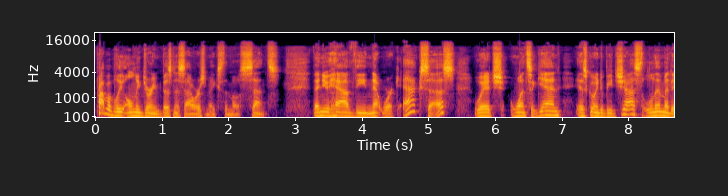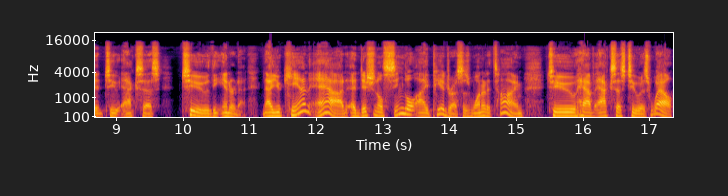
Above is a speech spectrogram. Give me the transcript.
Probably only during business hours makes the most sense. Then you have the network access, which once again is going to be just limited to access to the internet. Now you can add additional single IP addresses one at a time to have access to as well.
